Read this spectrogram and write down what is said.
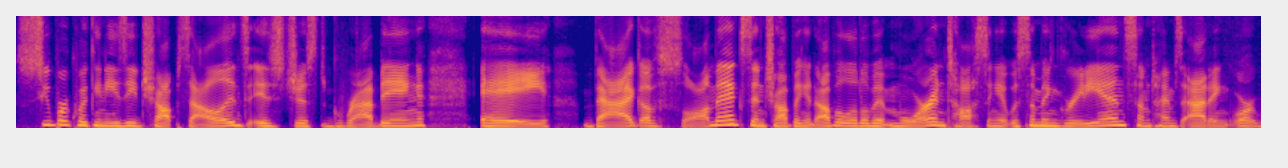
super quick and easy chopped salads is just grabbing a bag of slaw mix and chopping it up a little bit more and tossing it with some ingredients, sometimes adding or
